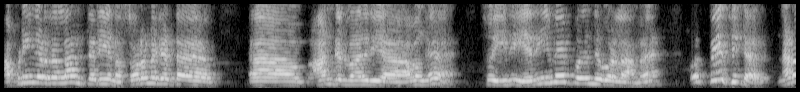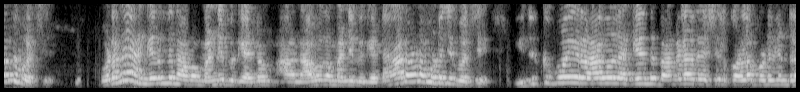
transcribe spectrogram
அப்படிங்கறதெல்லாம் தெரியணும். சொரண கெட்ட ஆண்கள் மாதிரி அவங்க? சோ இது எதையுமே புரிந்து கொள்ளாம அவர் பேசிட்டாரு. நடந்து போச்சு. உடனே அங்கிருந்து நாம மன்னிப்பு கேட்டோம். அவங்க மன்னிப்பு கேட்டாங்க. அதோட முடிஞ்சு போச்சு. இதுக்கு போய் ராகுல் அங்கிருந்து பங்களாதேஷில் கொல்லப்படுகின்ற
